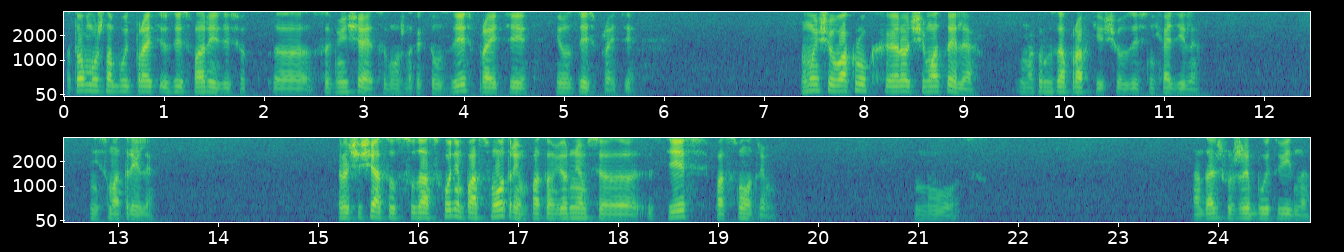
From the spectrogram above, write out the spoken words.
Потом можно будет пройти, вот здесь, смотри, здесь вот э, совмещается, можно как-то вот здесь пройти и вот здесь пройти. Но мы еще вокруг, короче, мотеля, вокруг заправки еще вот здесь не ходили, не смотрели. Короче, сейчас вот сюда сходим, посмотрим, потом вернемся здесь, посмотрим. Вот. А дальше уже будет видно.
